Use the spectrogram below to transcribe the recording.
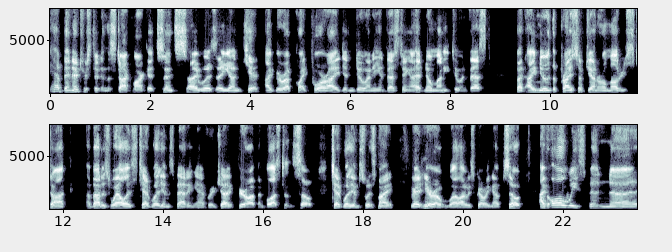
have been interested in the stock market since I was a young kid. I grew up quite poor. I didn't do any investing. I had no money to invest, but I knew the price of General Motors stock about as well as Ted Williams' batting average. I grew up in Boston, so Ted Williams was my great hero while I was growing up. So I've always been uh,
